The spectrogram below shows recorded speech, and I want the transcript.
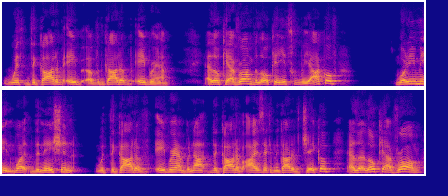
with the God of, Ab- of the God of Abraham. Eloke Avram, Veloke Yitzchak, Yaakov. What do you mean? What the nation with the God of Abraham, but not the God of Isaac and the God of Jacob? Eloke Avram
